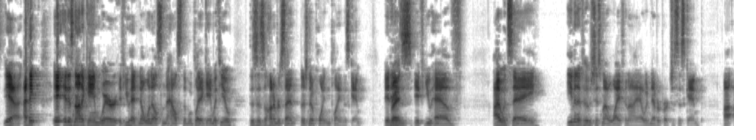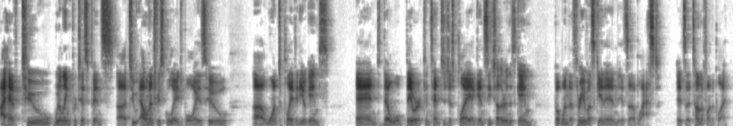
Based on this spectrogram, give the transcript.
yeah. I think it, it is not a game where if you had no one else in the house that would play a game with you, this is 100. percent There's no point in playing this game. It is Right. if you have, I would say, even if it was just my wife and I, I would never purchase this game. Uh, I have two willing participants, uh, two elementary school age boys who uh, want to play video games, and they will they were content to just play against each other in this game. But when the three of us get in, it's a blast. It's a ton of fun to play.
